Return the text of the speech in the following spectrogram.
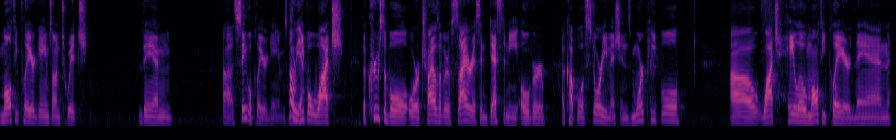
multiplayer games on Twitch than uh, single player games. Oh, More yeah. people watch the Crucible or Trials of Osiris and Destiny over a couple of story missions. More people uh, watch Halo multiplayer than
